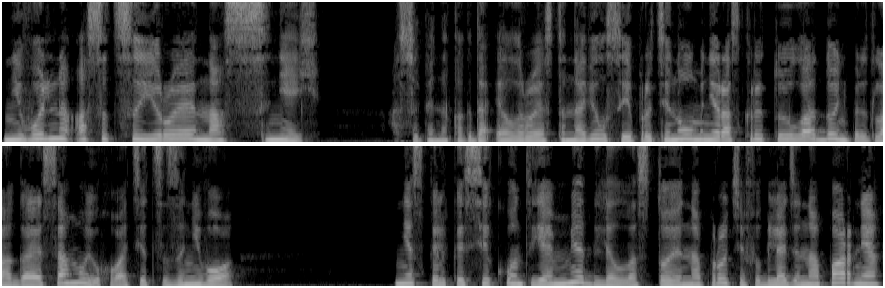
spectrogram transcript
невольно ассоциируя нас с ней — Особенно, когда Элрой остановился и протянул мне раскрытую ладонь, предлагая самой ухватиться за него. Несколько секунд я медлила, стоя напротив и глядя на парня,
